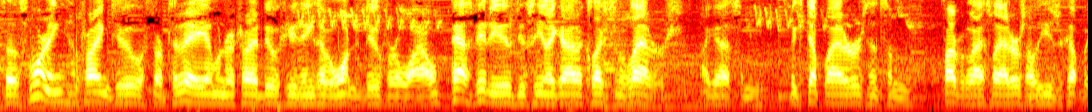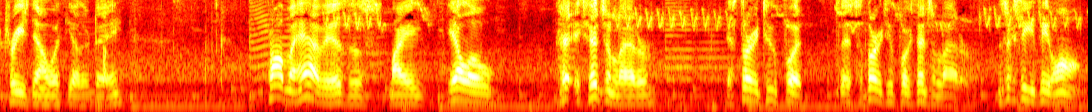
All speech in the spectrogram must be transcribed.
So this morning, I'm trying to, or today, I'm going to try to do a few things I've been wanting to do for a while. Past videos, you've seen I got a collection of ladders. I got some big step ladders and some fiberglass ladders I was using to cut my trees down with the other day. Problem I have is, is my yellow extension ladder is 32 foot. So it's a 32 foot extension ladder. It's 16 feet long.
